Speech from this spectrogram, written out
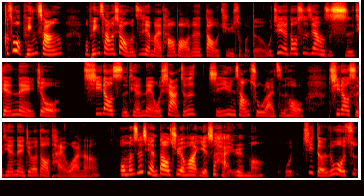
可是我平常。我平常像我们之前买淘宝那个道具什么的，我记得都是这样子，十天内就七到十天内，我下就是集运仓出来之后，七到十天内就要到台湾啊。我们之前道具的话也是海运吗？我记得如果是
